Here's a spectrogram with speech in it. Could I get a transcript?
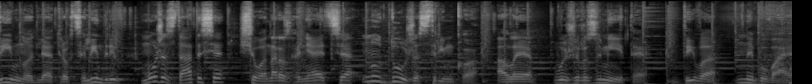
дивно для трьох циліндрів, може здатися, що вона розганяється ну дуже стрімко. Але ви ж розумієте, дива не буває.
